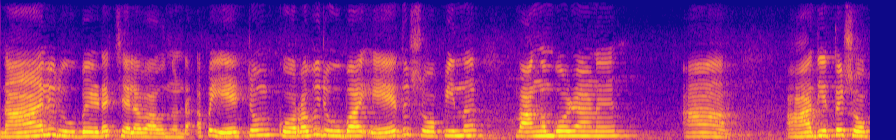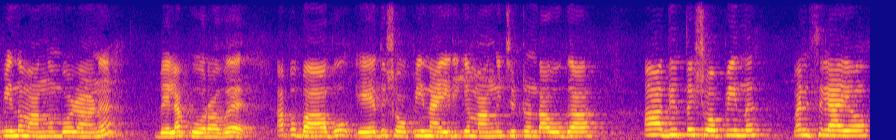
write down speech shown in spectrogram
നാല് രൂപയുടെ ചിലവാകുന്നുണ്ട്. അപ്പോൾ ഏറ്റവും കുറവ് രൂപ ഏത് ഷോപ്പിൽ നിന്ന് വാങ്ങുമ്പോഴാണ്? ആ ആദ്യത്തെ ഷോപ്പിൽ നിന്ന് വാങ്ങുമ്പോഴാണ് വില കുറവ്. അപ്പോൾ ബാബു ഏത് ഷോപ്പിൽ നിന്നായിരിക്കും വാങ്ങിച്ചിട്ടുണ്ടാവുക? ആദ്യത്തെ ഷോപ്പിൽ നിന്ന്. മനസ്സിലായോ?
